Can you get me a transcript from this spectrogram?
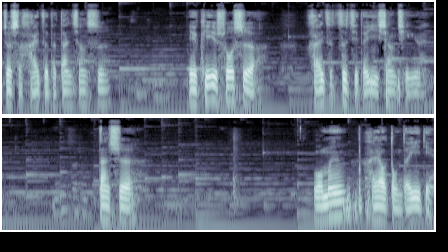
这是孩子的单相思，也可以说是孩子自己的一厢情愿。但是。我们还要懂得一点，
